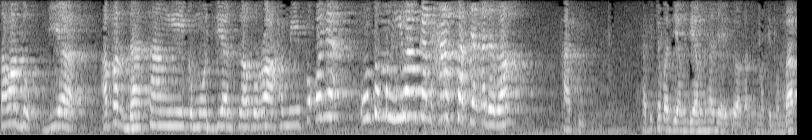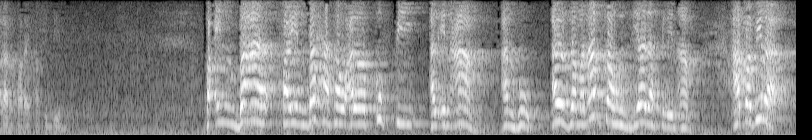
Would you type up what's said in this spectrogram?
Tawaduk, dia apa datangi kemudian silaturahmi, pokoknya untuk menghilangkan hasad yang ada dalam hati. Tapi coba diam-diam saja itu akan semakin membakar para ekafidin. Fa'in fa'in bahasau al kufi al in'am anhu al zaman nafsahu ziyadah fil in'am. Apabila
